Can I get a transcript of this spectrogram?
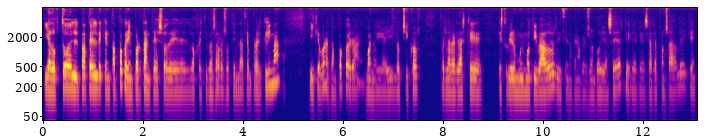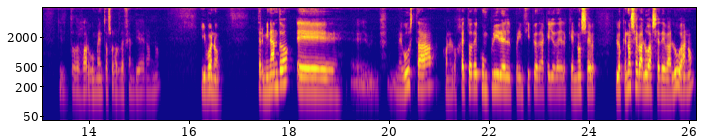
y adoptó el papel de que tampoco era importante eso del objetivo de desarrollo y sostenibilización por el clima y que bueno, tampoco era, bueno, y ahí los chicos, pues la verdad es que estuvieron muy motivados diciendo que no, que eso no podía ser, que había que ser responsable y que todos los argumentos se los defendieron, ¿no? Y bueno, terminando, eh, eh, me gusta, con el objeto de cumplir el principio de aquello de que no se, lo que no se evalúa se devalúa, ¿no?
